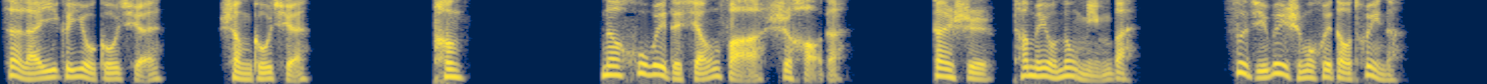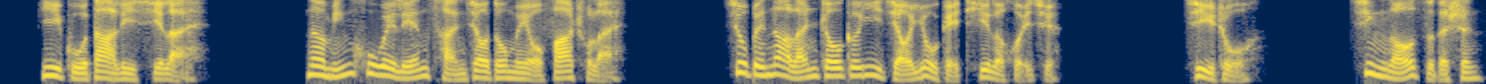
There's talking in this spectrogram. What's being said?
再来一个右勾拳，上勾拳，砰！那护卫的想法是好的，但是他没有弄明白自己为什么会倒退呢？一股大力袭来，那名护卫连惨叫都没有发出来，就被纳兰朝歌一脚又给踢了回去。记住，敬老子的身，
